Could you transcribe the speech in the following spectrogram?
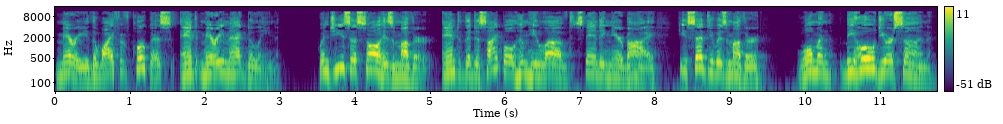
Mary, the wife of Clopas, and Mary Magdalene. When Jesus saw his mother and the disciple whom he loved standing nearby, he said to his mother, Woman, behold your son.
